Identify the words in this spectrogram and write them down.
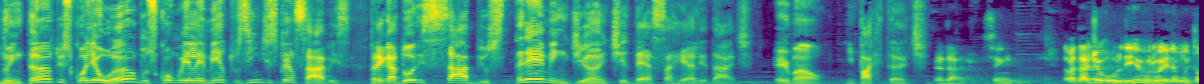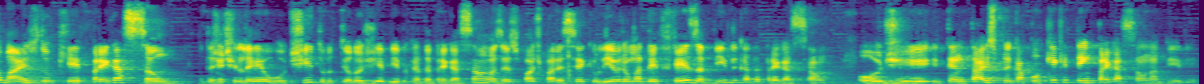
No entanto, escolheu ambos como elementos indispensáveis. Pregadores sábios tremem diante dessa realidade. Irmão, impactante. Verdade, sim. Na verdade, o livro ele é muito mais do que pregação. Quando a gente lê o título, Teologia Bíblica da Pregação, às vezes pode parecer que o livro é uma defesa bíblica da pregação, ou de tentar explicar por que, que tem pregação na Bíblia.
